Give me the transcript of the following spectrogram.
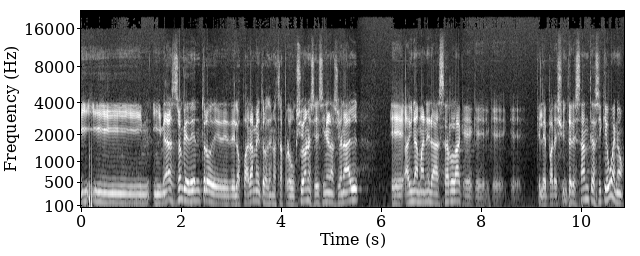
Y, me da la sensación que dentro de, los parámetros de nuestras producciones y del cine nacional eh, hay una manera de hacerla que le pareció interesante. Así que bueno,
